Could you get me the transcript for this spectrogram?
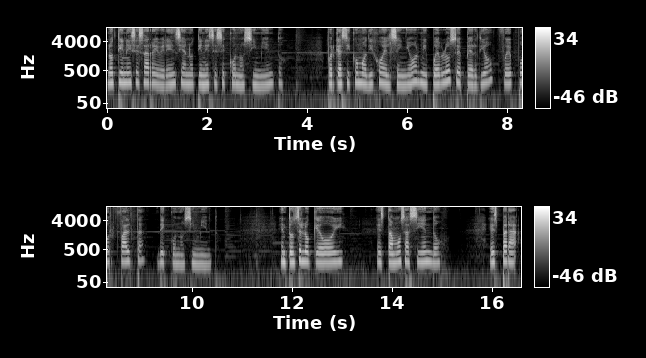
no tienes esa reverencia, no tienes ese conocimiento porque así como dijo el Señor, mi pueblo se perdió fue por falta de conocimiento. Entonces lo que hoy estamos haciendo es para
